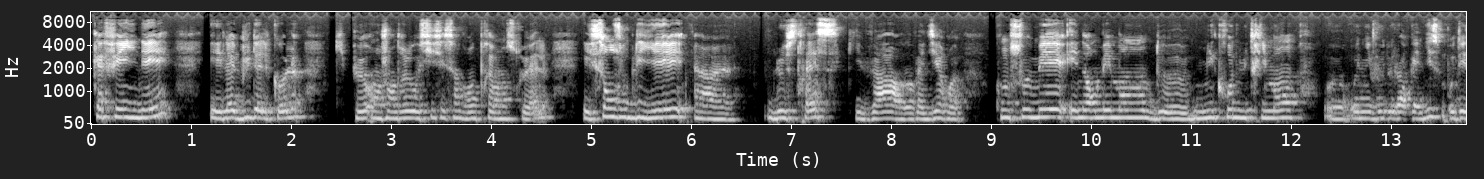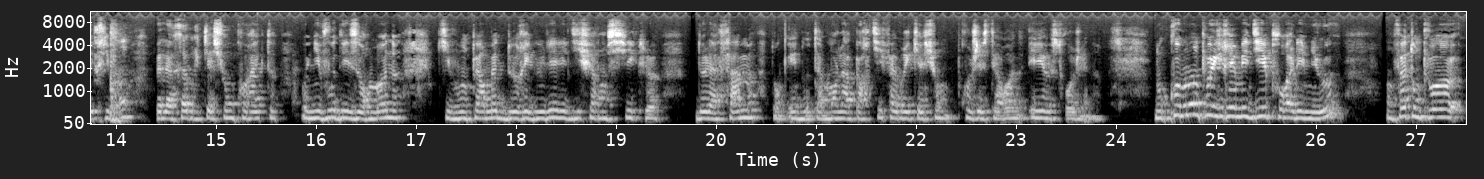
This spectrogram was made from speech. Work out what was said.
caféinées et l'abus d'alcool qui peut engendrer aussi ces syndromes prémenstruels. Et sans oublier le stress qui va, on va dire, consommer énormément de micronutriments euh, au niveau de l'organisme au détriment de la fabrication correcte au niveau des hormones qui vont permettre de réguler les différents cycles de la femme, et notamment la partie fabrication progestérone et oestrogène. Donc comment on peut y remédier pour aller mieux? En fait, on peut,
